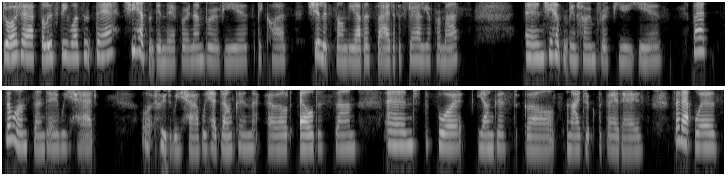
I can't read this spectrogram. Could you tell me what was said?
daughter Felicity wasn't there. She hasn't been there for a number of years because she lives on the other side of Australia from us. And she hasn't been home for a few years. But so on Sunday we had who do we have? We had Duncan, our eldest son, and the four youngest girls, and I took the photos. So that was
